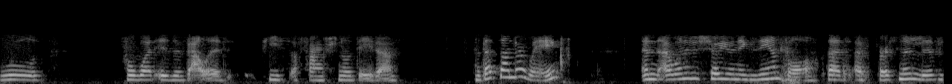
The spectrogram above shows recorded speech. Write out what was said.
rules for what is a valid piece of functional data. But that's underway. And I wanted to show you an example that I've personally lived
